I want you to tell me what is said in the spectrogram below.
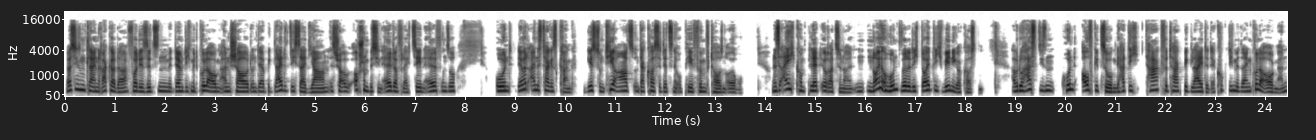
du hast diesen kleinen Racker da vor dir sitzen, mit der dich mit Kulleraugen anschaut und der begleitet dich seit Jahren, ist auch schon ein bisschen älter, vielleicht 10, 11 und so. Und der wird eines Tages krank. Gehst zum Tierarzt und da kostet jetzt eine OP 5000 Euro. Und das ist eigentlich komplett irrational. Ein neuer Hund würde dich deutlich weniger kosten aber du hast diesen Hund aufgezogen, der hat dich Tag für Tag begleitet, er guckt dich mit seinen Kulleraugen an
